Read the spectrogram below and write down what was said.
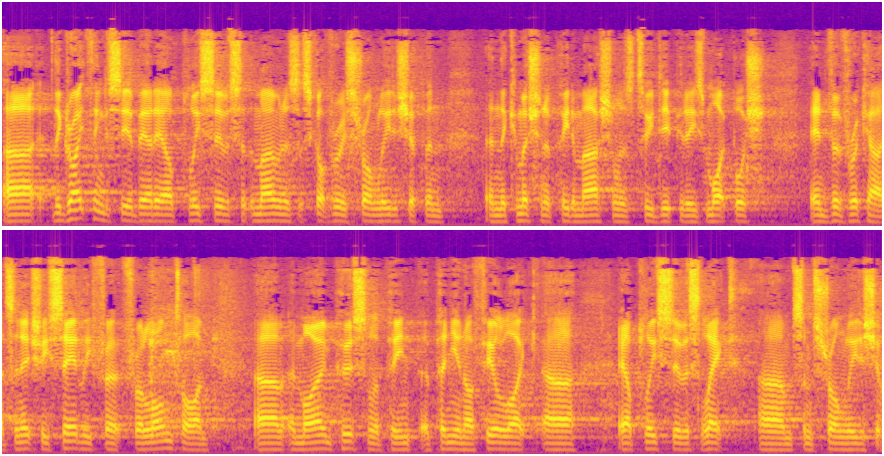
Uh, the great thing to see about our police service at the moment is it's got very strong leadership in the Commissioner Peter Marshall and his two deputies, Mike Bush and Viv Rickards. And actually, sadly, for, for a long time, uh, in my own personal opin opinion, I feel like uh, our police service lacked um, some strong leadership.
